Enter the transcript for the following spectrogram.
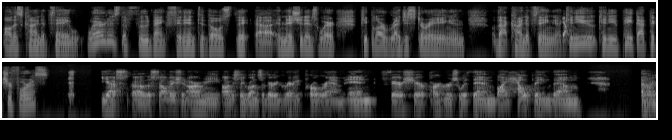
all this kind of thing. Where does the food bank fit into those the, uh, initiatives where people are registering and that kind of thing? Yep. Can you can you paint that picture for us? Yes, uh, the Salvation Army obviously runs a very great program, and Fare Share partners with them by helping them uh,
